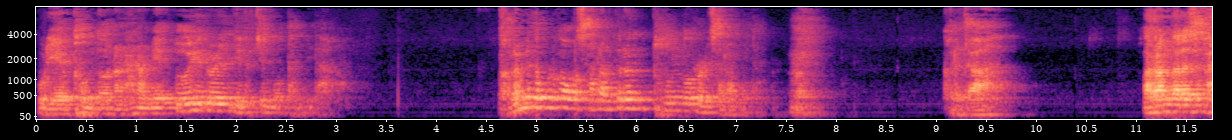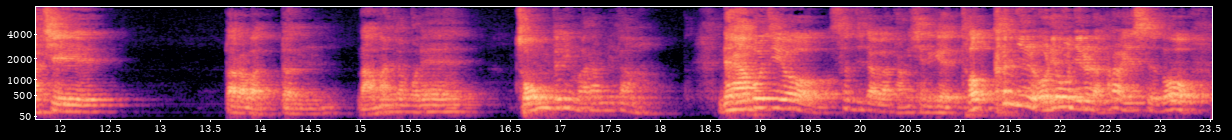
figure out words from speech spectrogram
우리의 분노는 하나님의 의를 이루지 못합니다. 그럼에도 불구하고 사람들은 분노를 잘합니다. 그러자 아람 나라에서 같이 따라왔던 남한 장군의 종들이 말합니다. 내 아버지여 선지자가 당신에게 더 큰 일, 어려운 일을 하라 했어도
